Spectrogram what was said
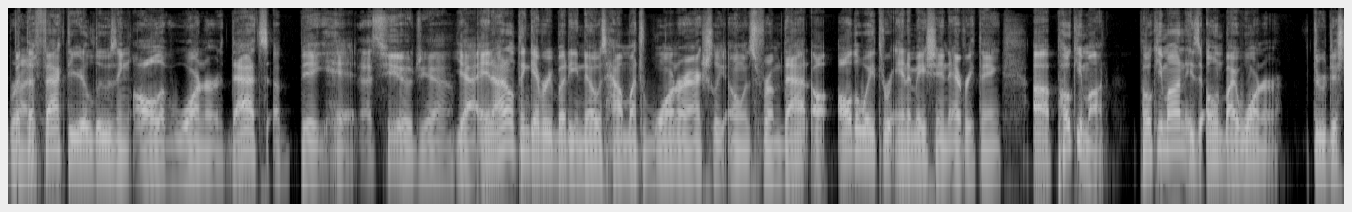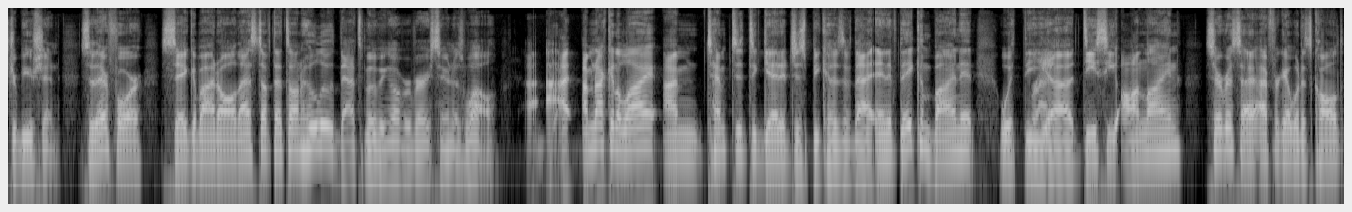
But the fact that you're losing all of Warner, that's a big hit. That's huge. Yeah. Yeah, and I don't think everybody knows how much Warner actually owns from that all, all the way through animation and everything. Uh, Pokemon. Pokemon is owned by Warner through distribution. So therefore, say goodbye to all that stuff that's on Hulu. That's moving over very soon as well. I, I'm not gonna lie. I'm tempted to get it just because of that. And if they combine it with the Right. uh, DC Online service, I, I forget what it's called,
